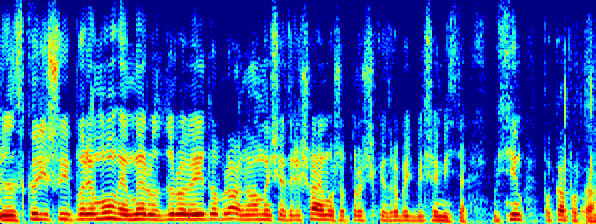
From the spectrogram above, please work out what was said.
е, скорішої перемоги, миру, здоров'я і добра. Ну а ми ще рішаємо, щоб трошечки зробити більше місця. Усім пока-пока.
